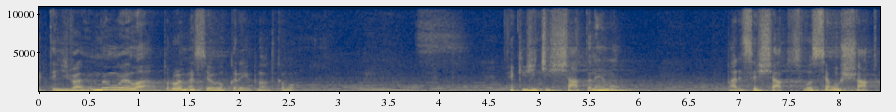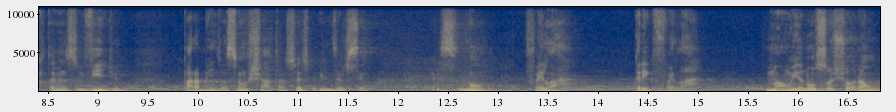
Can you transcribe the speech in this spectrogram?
É que tem gente que vai, não é lá, o problema é seu, eu creio, pronto, acabou. É que gente chata, né, irmão? Pare de ser chato. Se você é um chato que está vendo esse vídeo, parabéns, você é um chato. É só isso que eu queria dizer pra você. Mas, irmão, foi lá. Creio que foi lá. Irmão, eu não sou chorão.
